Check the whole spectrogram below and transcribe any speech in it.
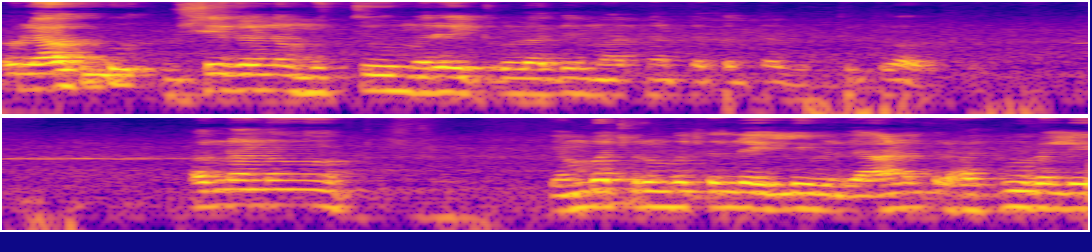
ಅವ್ರು ಯಾವುದು ವಿಷಯಗಳನ್ನ ಮುಚ್ಚು, ಮರೆ ಇಟ್ಕೊಳ್ಳೋದೇ ಮಾತನಾಡ್ತಕ್ಕಂಥ ವ್ಯಕ್ತಿತ್ವ ಅವರು ಅವ್ರು ನಾನು ಎಂಬತ್ತೊಂಬತ್ತರಿಂದ ಇಲ್ಲಿವರೆಗೆ, ಆನಂತರ ಹದಿಮೂರರಲ್ಲಿ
